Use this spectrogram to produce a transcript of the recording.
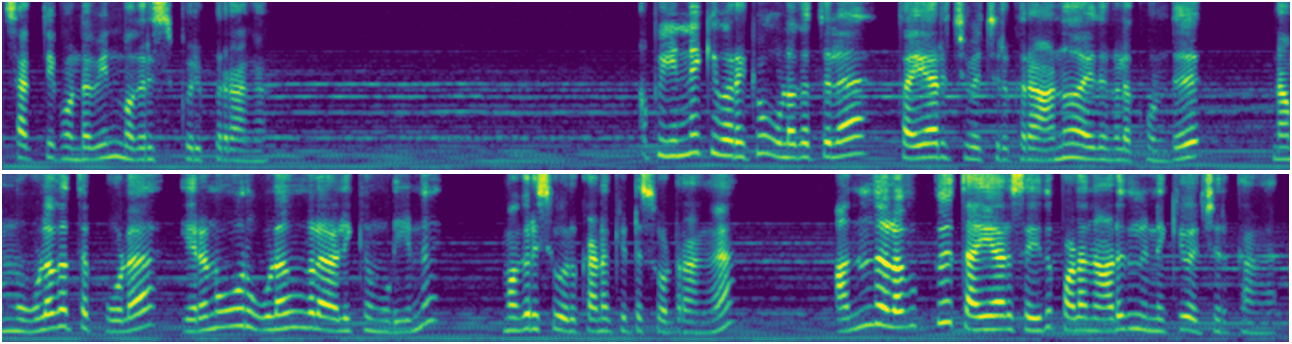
சக்தி கொண்டவின் மகரிஷி குறிப்பிடுறாங்க. அப்போ இன்னைக்கு வரைக்கும் உலகத்துல தயாரிச்சு வச்சிருக்கிற அணு ஆயுதங்களை கொண்டு நம்ம உலகத்தை போல இருநூறு உலகங்களை அழிக்க முடியும்னு மகரிஷி ஒரு கணக்கிட்டு சொல்றாங்க. அந்த அளவுக்கு தயார் செய்து பல நாடுகள் இன்னைக்கு வச்சிருக்காங்க.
